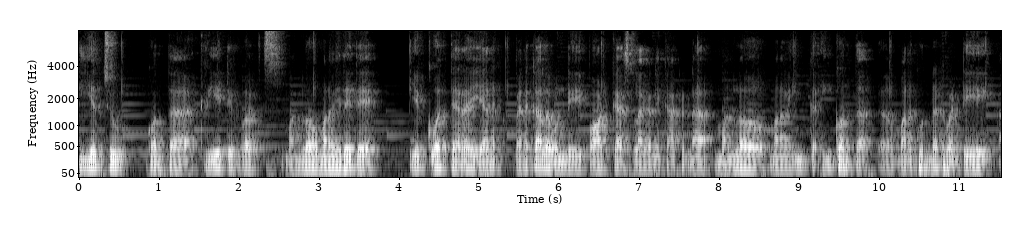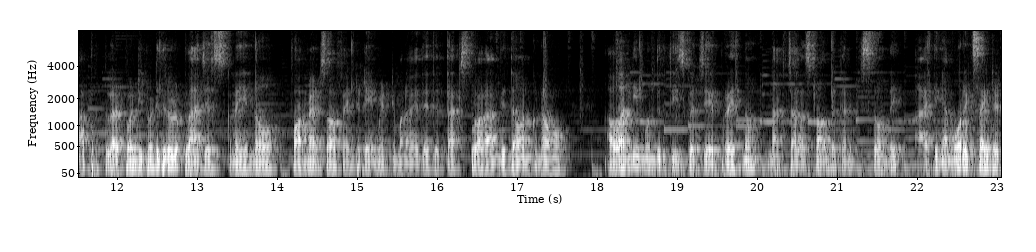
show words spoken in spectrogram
తీయచ్చు కొంత క్రియేటివ్ వర్క్స్ మనలో మనం ఏదైతే ఎక్కువ తెర వెనక వెనకాల ఉండి పాడ్కాస్ట్ లాగానే కాకుండా మనలో మనం ఇంకా ఇంకొంత మనకున్నటువంటి అప్పట్లో ట్వంటీ ట్వంటీ త్రీలో ప్లాన్ చేసుకున్న ఎన్నో ఫార్మాట్స్ ఆఫ్ ఎంటర్టైన్మెంట్ని మనం ఏదైతే టక్స్ ద్వారా అందిద్దాం అనుకున్నామో అవన్నీ ముందుకు తీసుకొచ్చే ప్రయత్నం నాకు చాలా స్ట్రాంగ్గా కనిపిస్తోంది. I think I more excited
